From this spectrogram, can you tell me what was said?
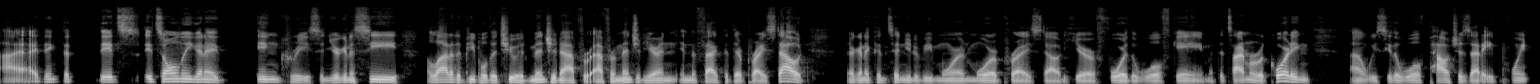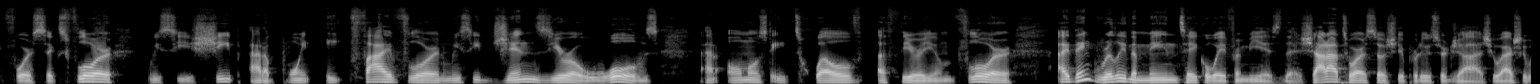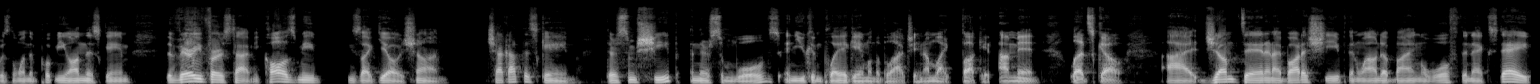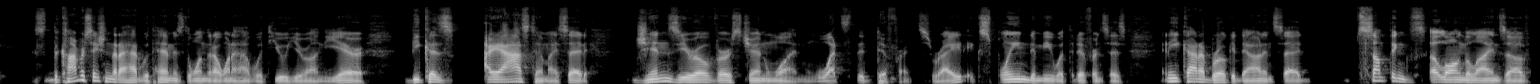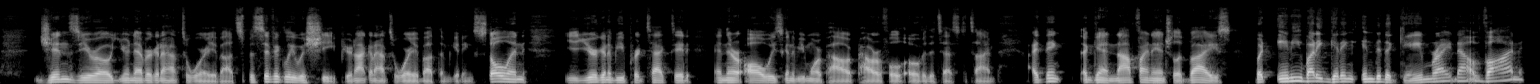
I, I think that it's it's only gonna increase and you're gonna see a lot of the people that you had mentioned after after mentioned here in, in the fact that they're priced out they're going to continue to be more and more priced out here for the Wolf game. At the time of recording, uh, we see the Wolf pouches at a 0.46 floor. We see sheep at a 0.85 floor, and we see Gen Zero wolves at almost a 12 Ethereum floor. I think really the main takeaway from me is this. Shout out to our associate producer, Josh, who actually was the one that put me on this game the very first time. He calls me, he's like, Yo, Sean, check out this game. There's some sheep and there's some wolves, and you can play a game on the blockchain. I'm like, fuck it, I'm in. Let's go. I jumped in and I bought a sheep, then wound up buying a wolf the next day. The conversation that I had with him is the one that I want to have with you here on the air because I asked him, I said, Gen 0 versus Gen 1, what's the difference, right? Explain to me what the difference is. And he kind of broke it down and said something along the lines of Gen 0, you're never going to have to worry about, specifically with sheep. You're not going to have to worry about them getting stolen. You're going to be protected, and they're always going to be more power, powerful over the test of time. I think, again, not financial advice, but anybody getting into the game right now, Vaughn,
